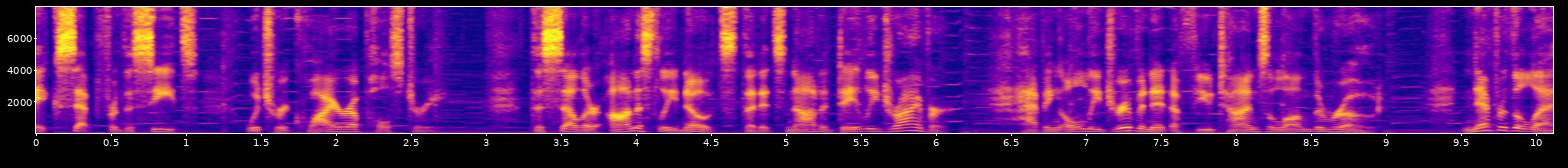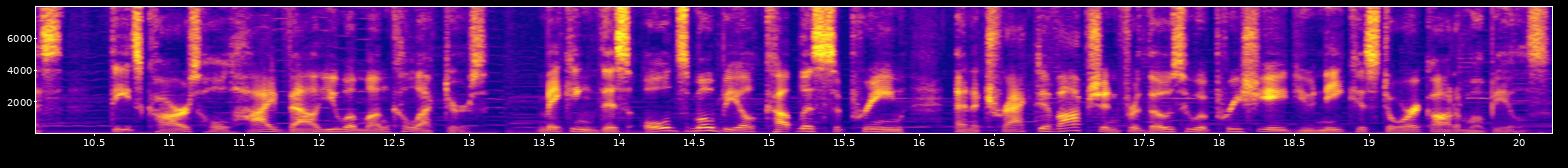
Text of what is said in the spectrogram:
except for the seats, which require upholstery. The seller honestly notes that it's not a daily driver, having only driven it a few times along the road. Nevertheless, these cars hold high value among collectors, making this Oldsmobile Cutlass Supreme an attractive option for those who appreciate unique historic automobiles.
